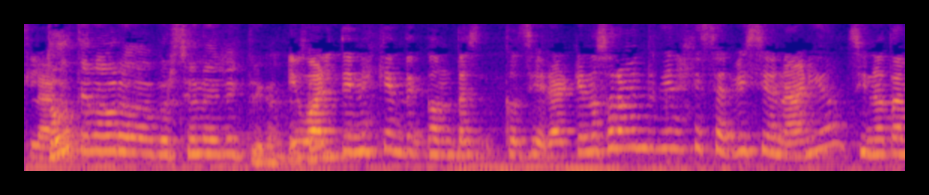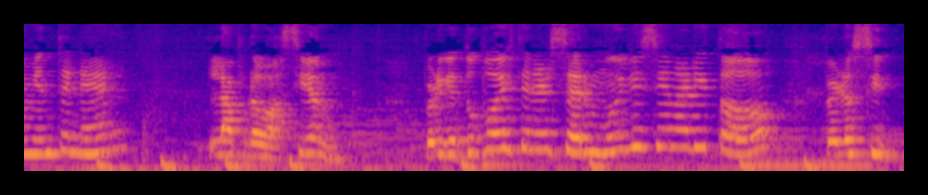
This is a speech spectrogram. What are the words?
Claro. todos tienen ahora versiones eléctricas. Igual tienes que considerar que no solamente tienes que ser visionario, sino también tener la aprobación. Porque tú podés tener ser muy visionario y todo, pero si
